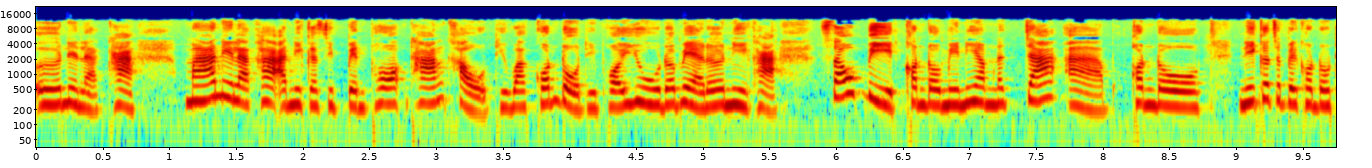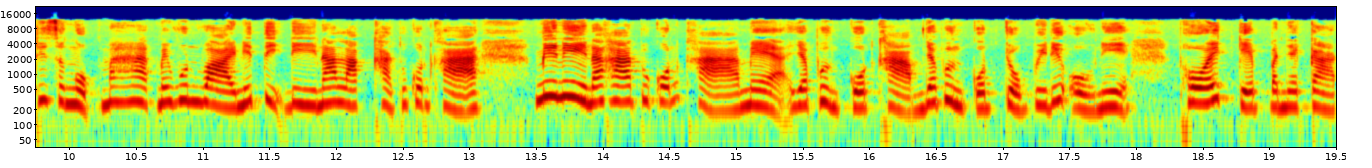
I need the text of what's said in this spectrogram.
เออนี่แหละค่ะ มานี่แหละค่ะ อันนี้ก็สิเป็นเพราะทางเขาที่ว่าคอนโดที่พอยอยู่เด้อแม่เด้อนี่ค่ะเซาบีดคอนโดมิเนียมนะจ๊ะอ่าคอนโด นี้ก็จะเป็นคอนโดที่สงบมาก ไม่วุ่นวายนิติดีน่ารักค่ะ ทุกคนขามีนี่นะคะ ทุกคนขาแม่อย่าพึ่งกดขามอย่าพึ่งกดจบวิดีโอนี่พอยเก็บบรรยากาศ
